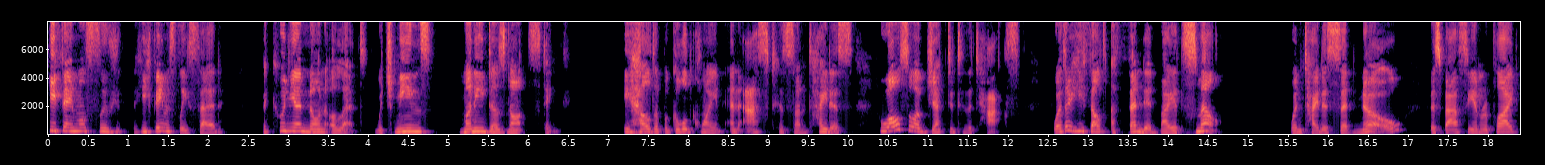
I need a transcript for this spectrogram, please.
He famously, he famously said, Pecunia non olet, which means money does not stink. He held up a gold coin and asked his son Titus, who also objected to the tax, whether he felt offended by its smell. When Titus said no, Vespasian replied,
